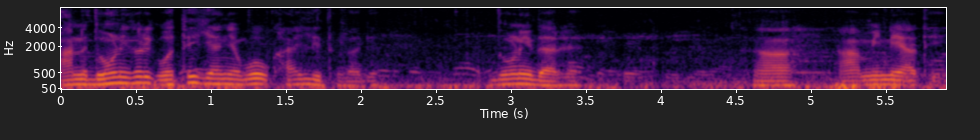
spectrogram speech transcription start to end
આને દોણી ઘડીક વધી ગયા અહીંયા બહુ ખાઈ લીધું લાગે. દોણીદાર હે. હા હા મિની હાથી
